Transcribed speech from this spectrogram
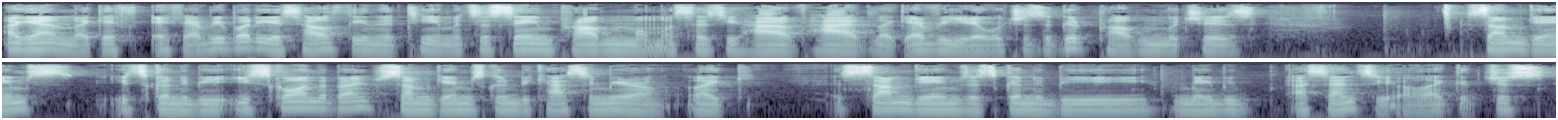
again like if if everybody is healthy in the team, it's the same problem almost as you have had like every year, which is a good problem, which is some games it's going to be Isco on the bench, some games going to be Casemiro, like some games it's going to be maybe Asensio, like it just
